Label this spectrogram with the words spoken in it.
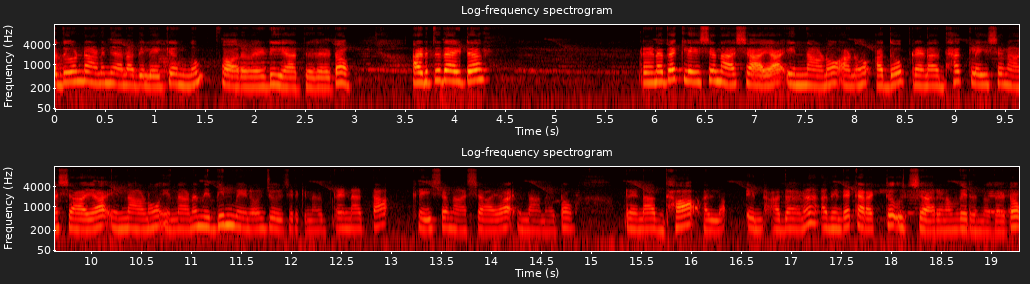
അതുകൊണ്ടാണ് ഞാൻ അതിലേക്കൊന്നും ഫോർവേഡ് ചെയ്യാത്തത് കേട്ടോ. അടുത്തതായിട്ട് പ്രണത ക്ലേശനാശായ എന്നാണോ ആണോ? അതോ പ്രണത ക്ലേശനാശായ എന്നാണോ എന്നാണ് നിതിൻ മേനോൻ ചോദിച്ചിരിക്കുന്നത്. പ്രണത ക്ലേശനാശായ എന്നാണ് കേട്ടോ. പ്രണത അല്ല. അതാണ് അതിന്റെ കറക്റ്റ് ഉച്ചാരണം വരുന്നത് കേട്ടോ.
